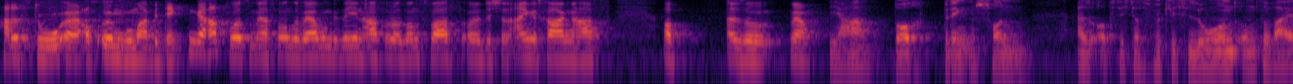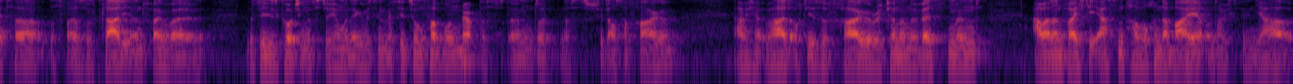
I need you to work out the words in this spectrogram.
Hattest du äh, auch irgendwo mal Bedenken gehabt, wo du zum ersten Mal unsere Werbung gesehen hast oder sonst was oder dich dann eingetragen hast? Ob, also, ja. Ja, doch, Bedenken schon. Also ob sich das wirklich lohnt und so weiter, das war ist klar die Anfrage, weil das Elite Coaching ist natürlich auch mit einer gewissen Investition verbunden. Ja. Das, ähm, das steht außer Frage. Aber ich war halt auch diese Frage Return on Investment. Aber dann war ich die ersten paar Wochen dabei und habe ich gesehen, ja,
